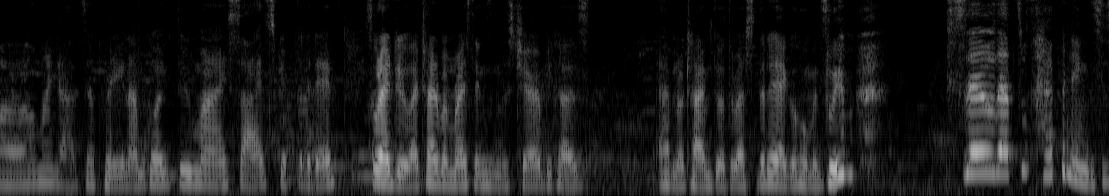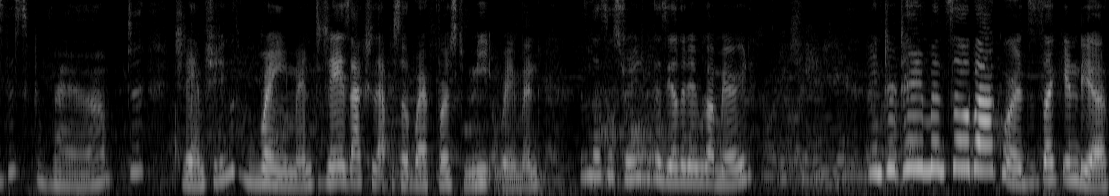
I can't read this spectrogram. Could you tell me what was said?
Oh my god, so pretty. And I'm going through my side script for the day. So what I do, I try to memorize things in this chair because I have no time throughout the rest of the day. I go home and sleep. So that's what's happening. This is the script. Today I'm shooting with Raymond. Today is actually the episode where I first meet Raymond. Isn't that so strange? Because the other day we got married. Entertainment so backwards. It's like India.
